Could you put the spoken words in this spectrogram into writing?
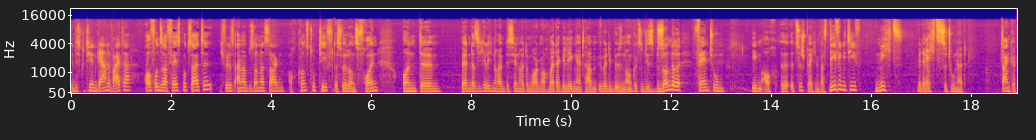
Wir diskutieren gerne weiter auf unserer Facebook-Seite. Ich will das einmal besonders sagen, auch konstruktiv, das würde uns freuen. Und ähm, werden da sicherlich noch ein bisschen heute Morgen auch weiter Gelegenheit haben, über die bösen Onkels und dieses besondere Fantum eben auch äh, zu sprechen, was definitiv nichts mit rechts zu tun hat. Danke.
